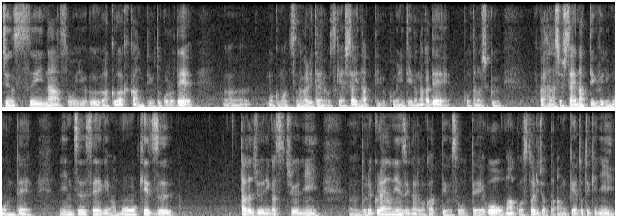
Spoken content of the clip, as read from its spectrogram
純粋なそういうワクワク感っていうところで、うん、僕もつながりたいお付き合いしたいなっていうコミュニティの中でこう楽しく深い話をしたいなっていうふうに思うんで人数制限は設けずただ12月中にうん、どれくらいの人数になるのかっていう想定を、まあ、こっそりちょっとアンケート的に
